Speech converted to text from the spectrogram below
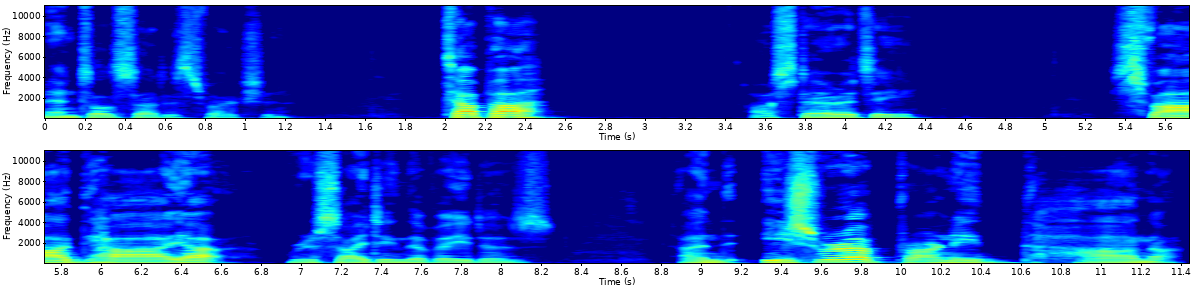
mental satisfaction. Tapa, austerity, svadhyaya, reciting the Vedas, and Ishvara pranidhana,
